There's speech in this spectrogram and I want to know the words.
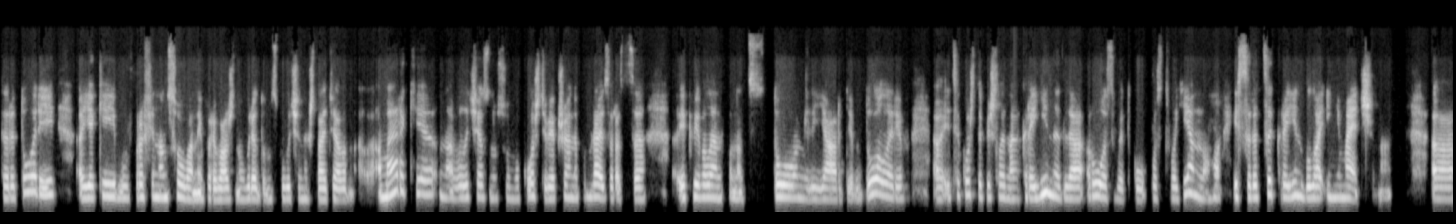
територій, е, який був профінансований переважно урядом Сполучених Штатів Америки на величезну суму коштів. Якщо я не помиляю, зараз це еквівалент понад 100 мільярдів доларів, е, і ці кошти пішли на країни для розвитку поствоєнного, і серед цих країн була і Німеччина. Е,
